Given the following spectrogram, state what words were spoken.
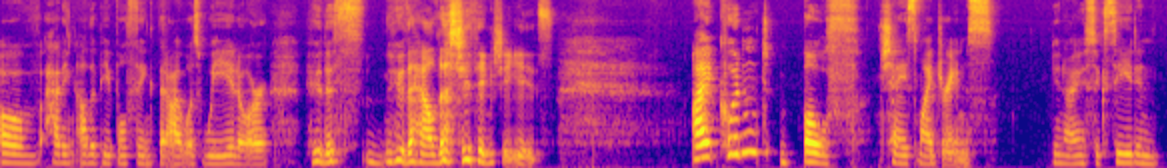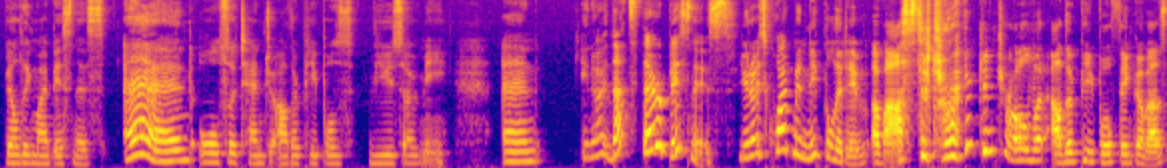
of having other people think that I was weird or who this who the hell does she think she is. I couldn't both chase my dreams, you know, succeed in building my business and also tend to other people's views of me. And you know, that's their business. You know, it's quite manipulative of us to try and control what other people think of us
